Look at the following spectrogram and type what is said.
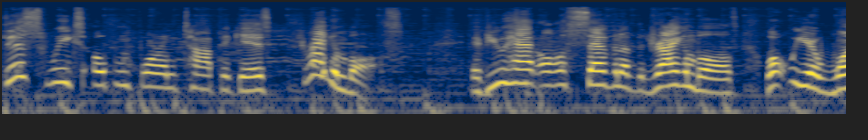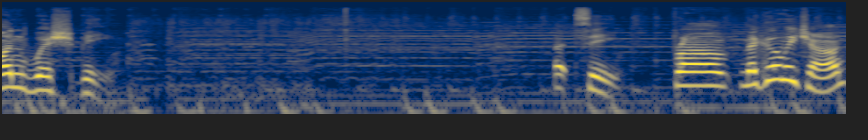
This week's open forum topic is Dragon Balls. If you had all seven of the Dragon Balls, what would your one wish be? Let's see from Megumi chan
